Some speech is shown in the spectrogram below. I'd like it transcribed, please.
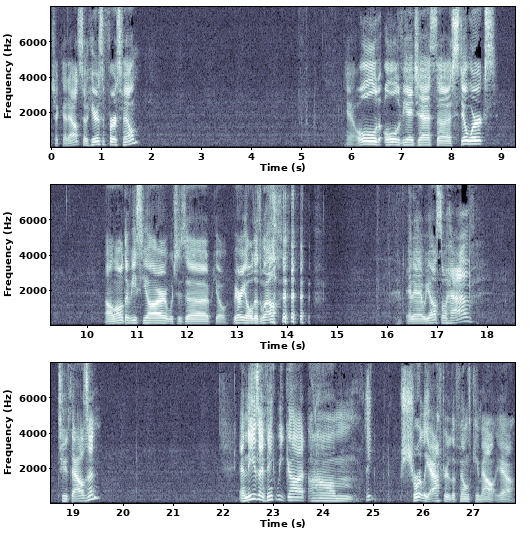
check that out. So here's the first film. Yeah, old, old VHS uh, still works. Uh, along with the VCR, which is uh, you know very old as well. and then we also have 2000. And these, I think we got, um, I think shortly after the films came out, yeah.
